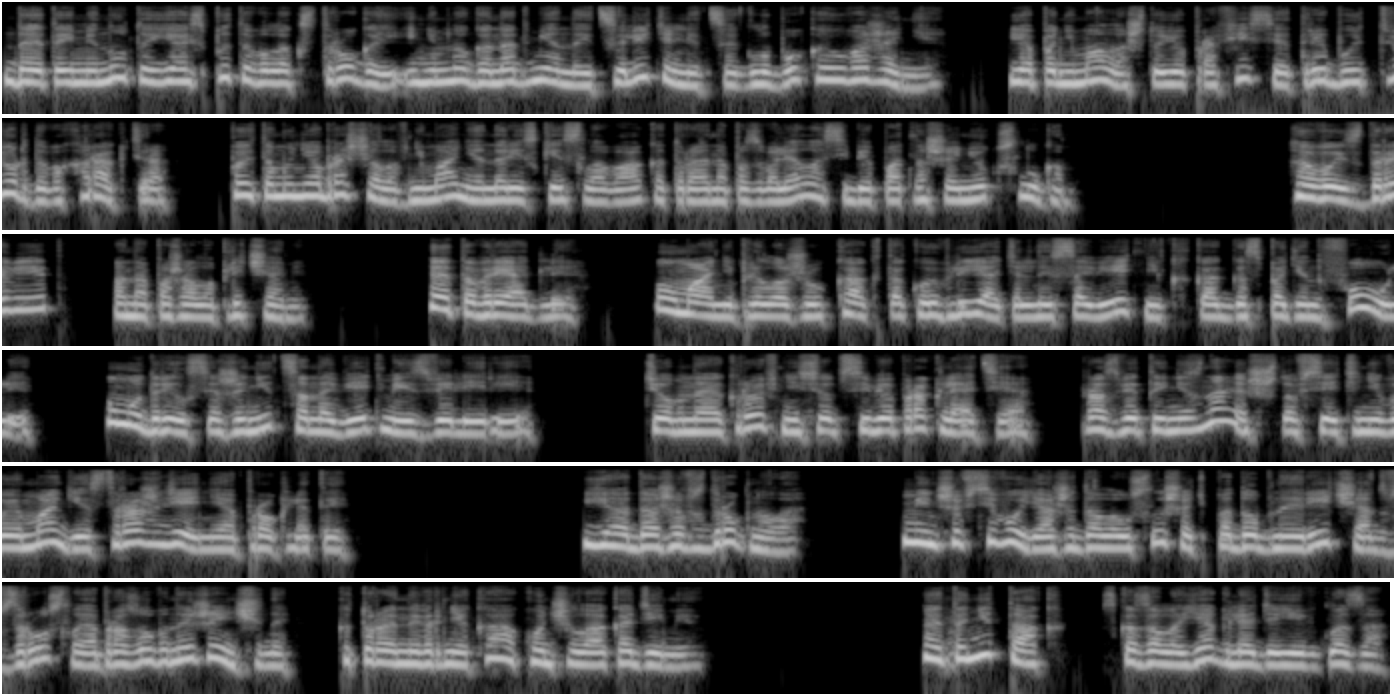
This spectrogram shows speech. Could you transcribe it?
До этой минуты я испытывала к строгой и немного надменной целительнице глубокое уважение. Я понимала, что ее профессия требует твердого характера, поэтому не обращала внимания на резкие слова, которые она позволяла себе по отношению к слугам. «Выздоровеет?» – она пожала плечами. «Это вряд ли. Ума не приложу, как такой влиятельный советник, как господин Фоули, умудрился жениться на ведьме из Велирии. Темная кровь несет в себе проклятие, Разве ты не знаешь, что все теневые маги с рождения прокляты?» Я даже вздрогнула. Меньше всего я ожидала услышать подобные речи от взрослой образованной женщины, которая наверняка окончила академию. «Это не так», – сказала я, глядя ей в глаза.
